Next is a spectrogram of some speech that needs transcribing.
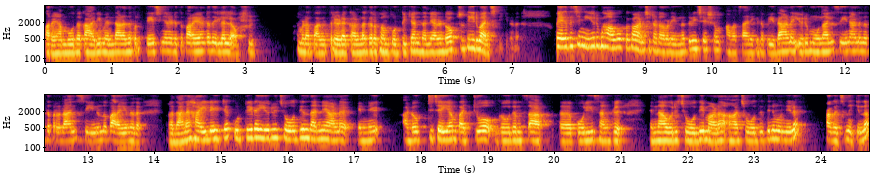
പറയാൻ പോകുന്ന കാര്യം എന്താണെന്ന് പ്രത്യേകിച്ച് ഞാൻ എടുത്ത് പറയേണ്ടതില്ലല്ലോ. നമ്മുടെ പവിത്രയുടെ കള്ളഗർഭം പൊട്ടിക്കാൻ തന്നെയാണ് ഡോക്ടർ തീരുമാനിച്ചിരിക്കുന്നത്. അപ്പൊ ഏകദേശം ഈ ഒരു ഭാഗമൊക്കെ കാണിച്ചിട്ടാണ് നമ്മുടെ ഇന്നത്തെ വിശേഷം അവസാനിക്കുന്നത്. അപ്പൊ ഇതാണ് ഈ ഒരു മൂന്നാൽ സീനാണ് ഇന്നത്തെ പ്രധാന സീൻ എന്ന് പറയുന്നത്. പ്രധാന ഹൈലൈറ്റ് കുട്ടിയുടെ ഈ ഒരു ചോദ്യം തന്നെയാണ് എന്നെ അഡോപ്റ്റ് ചെയ്യാൻ പറ്റുമോ ഗൗതം സാർ പോലീസ് അങ്കിൾ എന്ന ഒരു ചോദ്യമാണ്. ആ ചോദ്യത്തിന് മുന്നിൽ പകച്ചു നിൽക്കുന്ന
